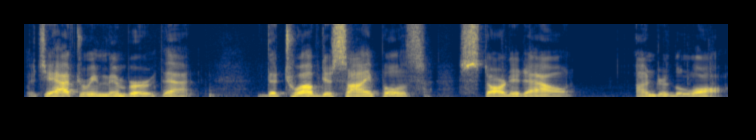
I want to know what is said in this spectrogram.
But you have to remember that the 12 disciples started out under the law.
